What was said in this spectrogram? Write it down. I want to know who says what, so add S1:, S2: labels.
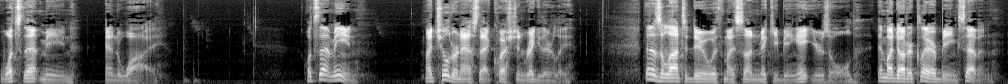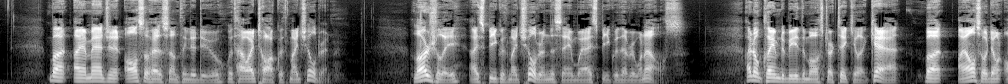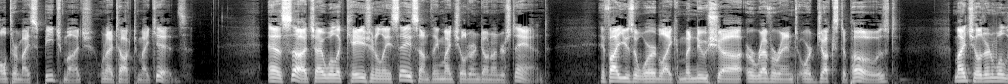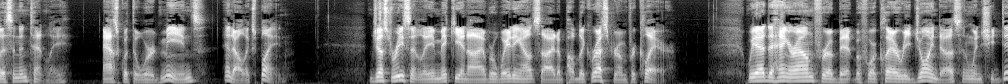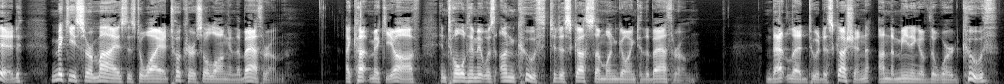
S1: What's that mean and why? What's that mean? My children ask that question regularly. That has a lot to do with my son Mickey being eight years old and my daughter Claire being seven. But I imagine it also has something to do with how I talk with my children. Largely, I speak with my children the same way I speak with everyone else. I don't claim to be the most articulate cat, but I also don't alter my speech much when I talk to my kids. As such, I will occasionally say something my children don't understand. If I use a word like minutia, irreverent, or juxtaposed, my children will listen intently, ask what the word means, and I'll explain. Just recently, Mickey and I were waiting outside a public restroom for Claire. We had to hang around for a bit before Claire rejoined us, and when she did, Mickey surmised as to why it took her so long in the bathroom. I cut Mickey off and told him it was uncouth to discuss someone going to the bathroom. That led to a discussion on the meaning of the word couth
